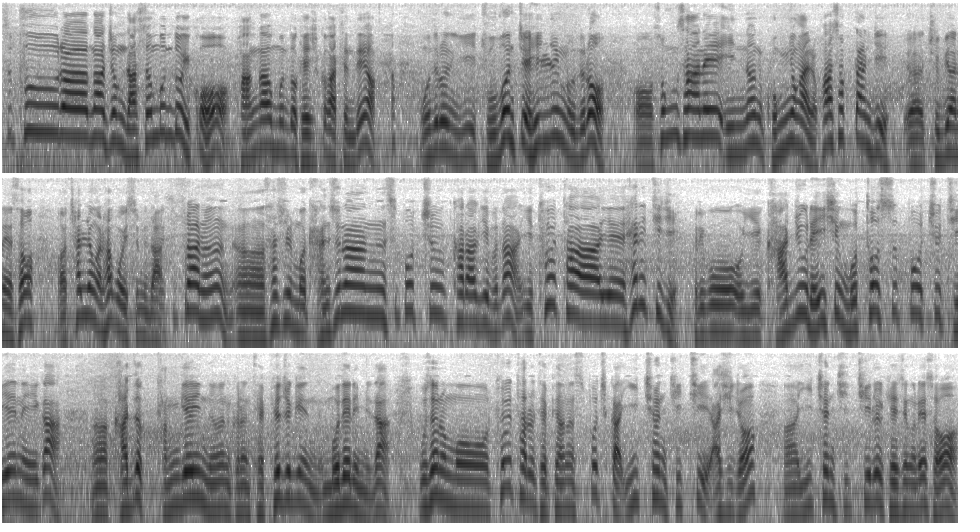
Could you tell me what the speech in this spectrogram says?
수프라가 좀 낯선 분도 있고 반가운 분도 계실 것 같은데요. 오늘은 이 두 번째 힐링 로드로 어, 송산에 있는 공룡알 화석단지 어, 주변에서 어, 촬영을 하고 있습니다. 수프라는 어, 사실 뭐 단순한 스포츠카라기보다 이 토요타의 heritage 그리고 이 가주 레이싱 모터 스포츠 DNA가 어, 가득 담겨 있는 그런 대표적인 모델입니다. 우선은 뭐 토요타를 대표하는 스포츠카 2000 GT 아시죠? 어, 2000 GT를 계승을 해서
